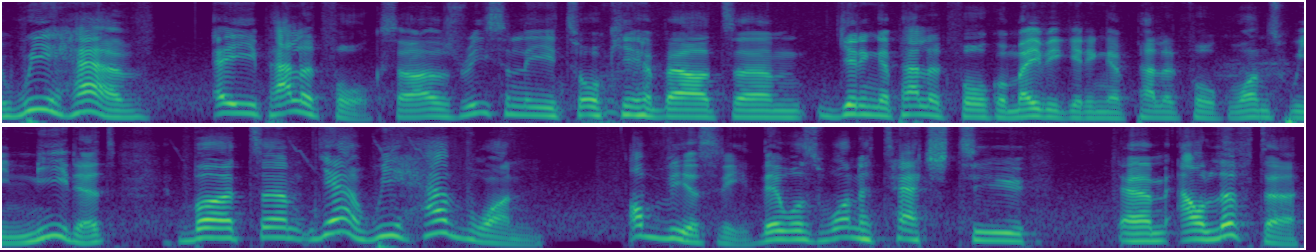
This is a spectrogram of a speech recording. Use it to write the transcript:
We have a pallet fork. So I was recently talking about um, getting a pallet fork or maybe getting a pallet fork once we need it. But um, yeah, we have one. Obviously, there was one attached to um, our lifter.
